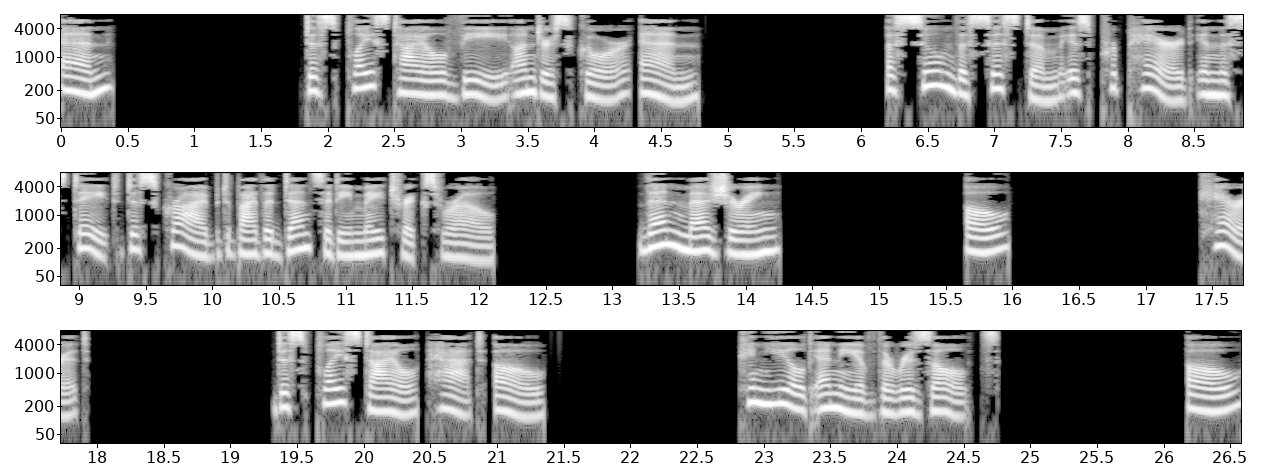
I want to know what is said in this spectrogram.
n display style v underscore n Assume the system is prepared in the state described by the density matrix ρ. Then measuring O caret display style hat O can yield any of the results O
